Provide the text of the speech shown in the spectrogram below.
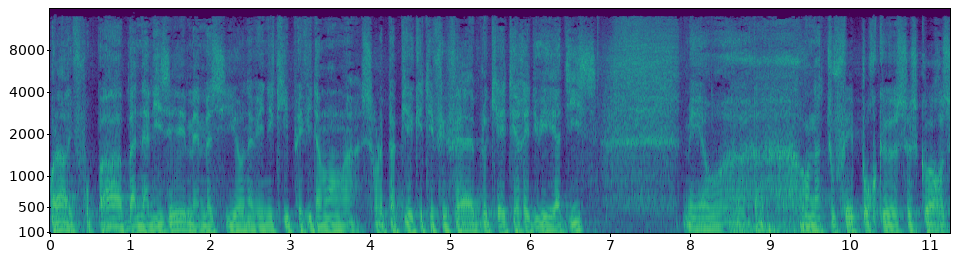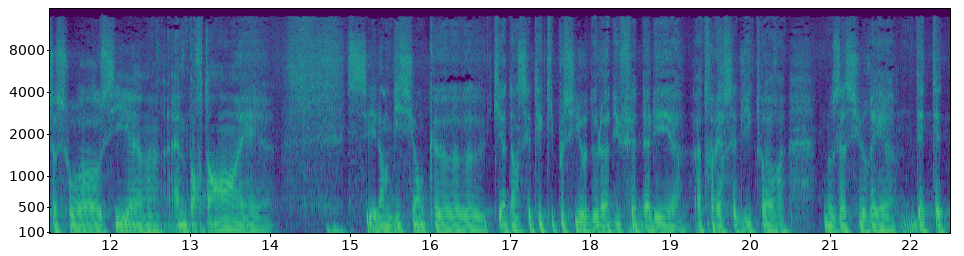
voilà, il faut pas banaliser, même si on avait une équipe évidemment euh, sur le papier qui était plus faible, qui a été réduit à 10. Mais euh, on a tout fait pour que ce score ce soit aussi euh, important et c'est l'ambition que qu'il y a dans cette équipe aussi, au-delà du fait d'aller à travers cette victoire nous assurer d'être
